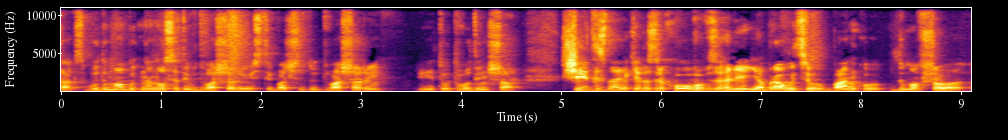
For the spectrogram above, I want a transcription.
Так, буду, мабуть, наносити в два шари. Ось ти бачите, тут два шари і тут в один шар. Ще я не знаю, як я розраховував. Взагалі я брав у цю банку, думав, що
